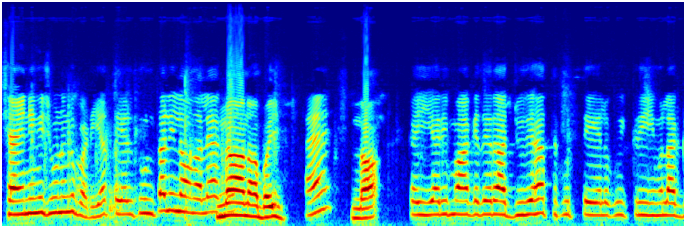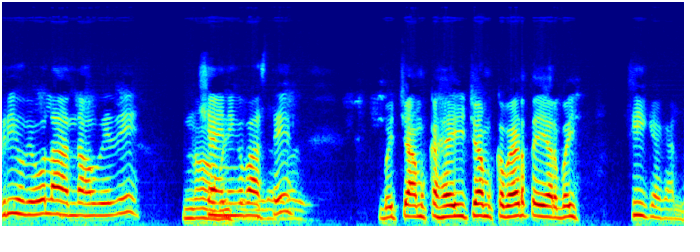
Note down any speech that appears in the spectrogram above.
ਸ਼ਾਈਨਿੰਗ ਸ਼ੂਨਿੰਗ ਬੜੀ ਆ ਤੇਲ ਤੂਲ ਤਾਂ ਨਹੀਂ ਲਾਉਂਦਾ ਲਿਆ ਨਾ ਨਾ ਬਈ। ਹੈ? ਨਾ। ਕਈ ਵਾਰੀ ਮਾਂ ਕਿਤੇ ਰਾਜੂ ਦੇ ਹੱਥ ਕੋਈ ਤੇਲ ਕੋਈ ਕਰੀਮ ਲੱਗ ਰਹੀ ਹੋਵੇ ਉਹ ਲਾਉਂਦਾ ਹੋਵੇ ਇਹਦੇ। ਸ਼ਾਈਨਿੰਗ ਵਾਸਤੇ। ਬਈ ਚਮਕ ਹੈ ਹੀ ਚਮਕ ਬੈੜ ਤੇ ਯਾਰ ਬਈ। ਠੀਕ ਹੈ ਗੱਲ।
